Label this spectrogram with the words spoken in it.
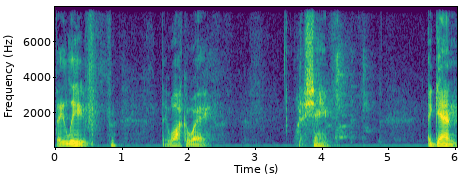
they leave. they walk away. What a shame. Again,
